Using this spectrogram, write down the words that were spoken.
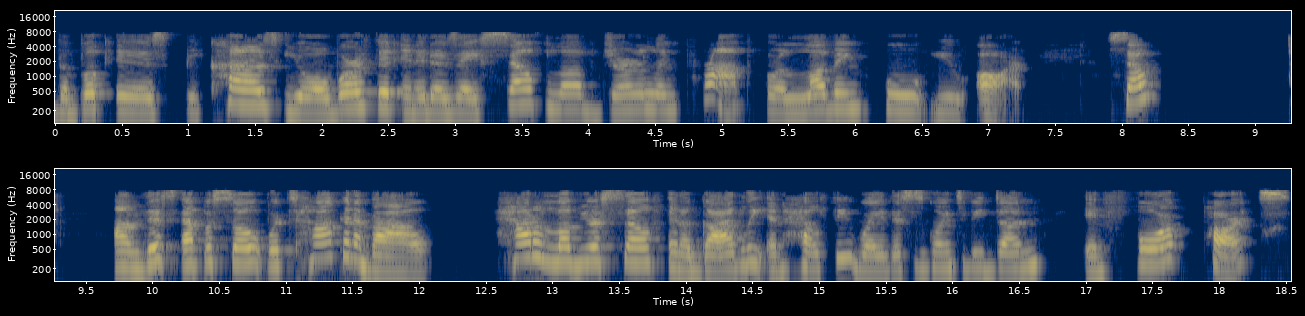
the book is Because You're Worth It, and it is a self love journaling prompt for loving who you are. So, on this episode, we're talking about how to love yourself in a godly and healthy way. This is going to be done in four parts.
